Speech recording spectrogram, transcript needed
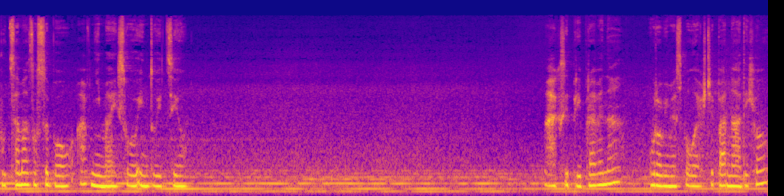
Buď sama so sebou a vnímaj svoju intuíciu. Ak si pripravená, urobíme spolu ešte pár nádychov.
